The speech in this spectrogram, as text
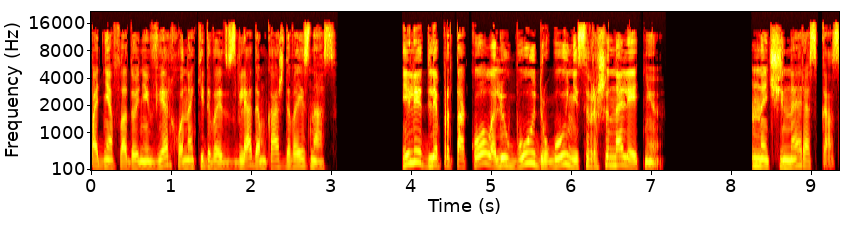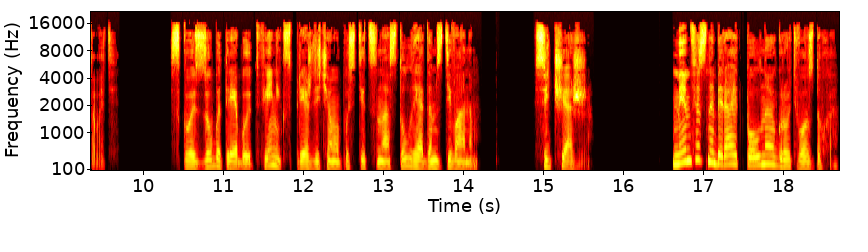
Подняв ладони вверх, он окидывает взглядом каждого из нас. Или для протокола любую другую несовершеннолетнюю. Начинай рассказывать. Сквозь зубы требует Феникс, прежде чем опуститься на стул рядом с диваном. Сейчас же. Мемфис набирает полную грудь воздуха.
